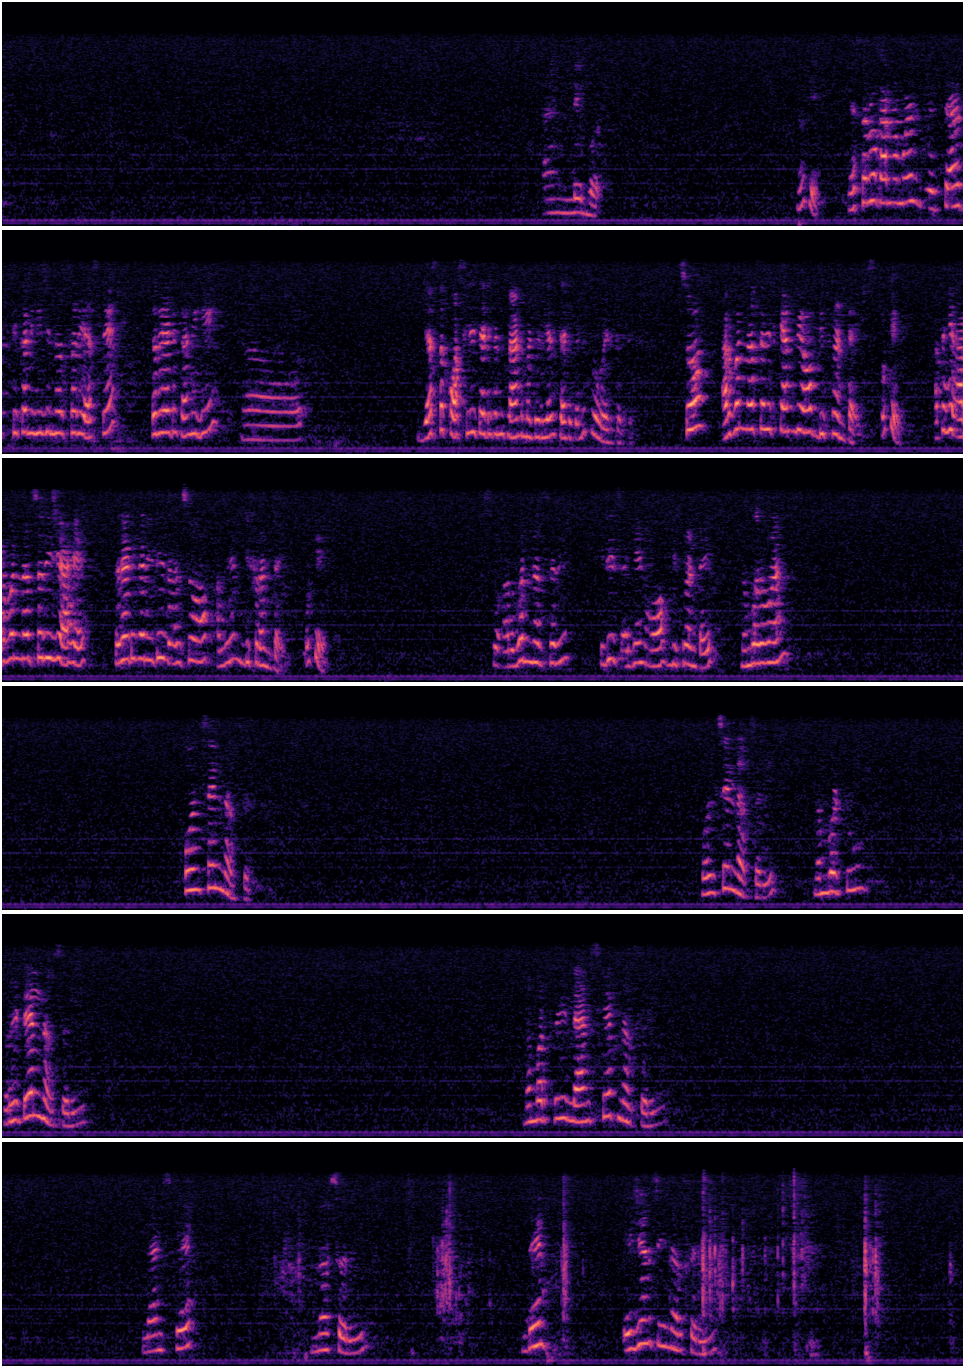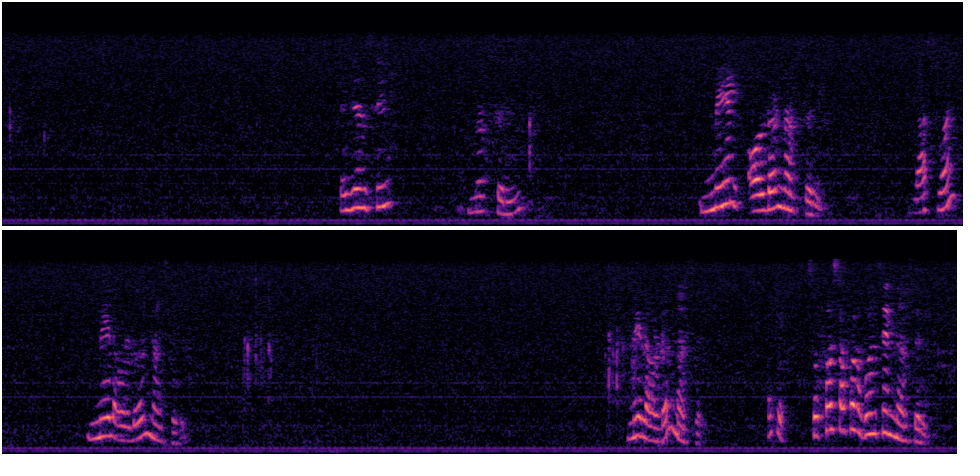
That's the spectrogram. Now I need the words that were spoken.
and labor. सर्व कारणामुळे त्या ठिकाणी ही जी nursery असते तर या ठिकाणी ही जास्त costly त्या ठिकाणी प्लांट मटेरियल त्या ठिकाणी प्रोव्हाइड करते. So urban nursery can be of different types okay आता ही अर्बन नर्सरी जी आहे तर या ठिकाणी it is also of again different type okay so urban nursery it is again of different type number one wholesale nursery wholesale nursery number two retail nursery number three landscape nursery landscape nursery. Then agency nursery. Agency nursery. Mail order nursery. Last one. Mail order nursery mail order nursery okay so first of all wholesale nursery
